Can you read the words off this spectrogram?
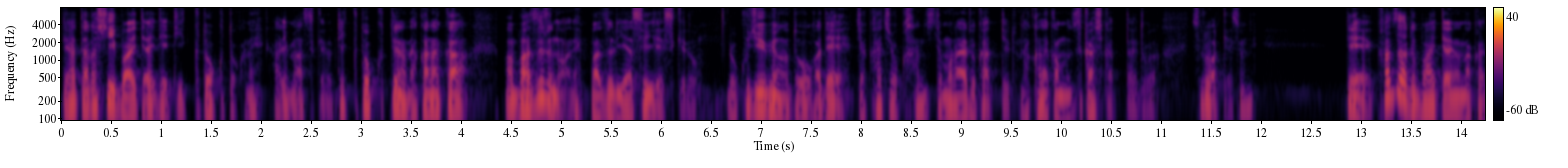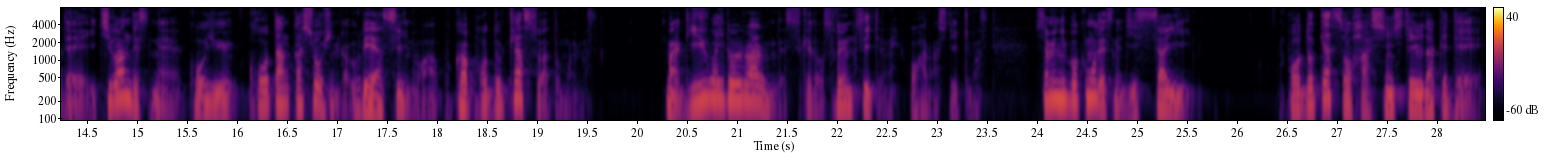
で、新しい媒体で TikTok とかね、ありますけど、TikTok っていうのはなかなか、まあ、バズるのはね、バズりやすいですけど、60秒の動画で、じゃあ価値を感じてもらえるかっていうとなかなか難しかったりとかするわけですよね。で、数ある媒体の中で一番ですね、こういう高単価商品が売れやすいのは僕はポッドキャストだと思います。まあ理由はいろいろあるんですけど、それについてね、お話していきます。ちなみに僕もですね、実際、ポッドキャストを発信しているだけで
